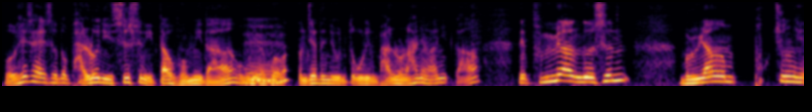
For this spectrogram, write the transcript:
뭐 회사에서도 반론이 있을 수는 있다고 봅니다. 우리 네. 뭐 언제든지 우리 또 우리는 반론을 환영하니까. 근데 분명한 것은 물량은 폭증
